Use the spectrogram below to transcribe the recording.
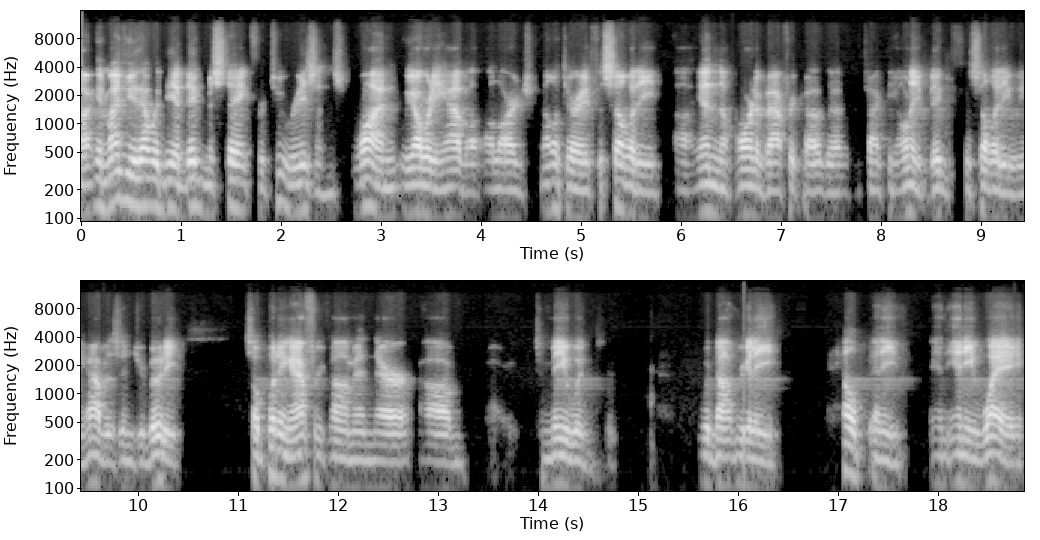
Uh, in my view, that would be a big mistake for two reasons. One, we already have a, a large military facility uh, in the Horn of Africa. The, in fact, the only big facility we have is in Djibouti. So putting AFRICOM in there, um, to me, would would not really help any in any way.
